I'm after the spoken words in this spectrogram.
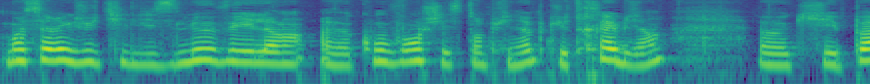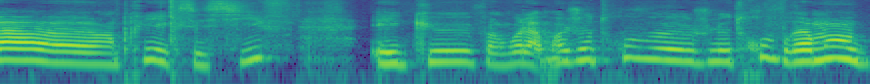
Moi, c'est vrai que j'utilise le vélin euh, qu'on vend chez Stampin' Up, qui est très bien, euh, qui n'est pas un prix excessif. Et que, enfin voilà, moi je, trouve, je le trouve vraiment un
